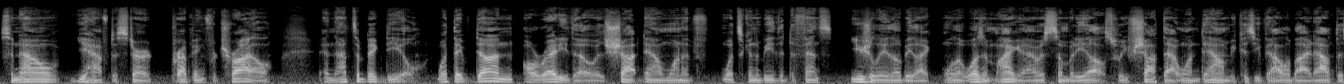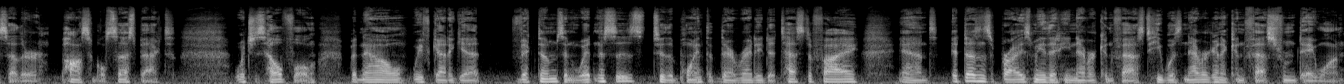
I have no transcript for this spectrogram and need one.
So now you have to start prepping for trial, and that's a big deal. What they've done already, though, is shot down one of what's going to be the defense. Usually they'll be like, well, it wasn't my guy, it was somebody else. We've shot that one down because you've alibied out this other possible suspect, which is helpful. But now we've got to get victims and witnesses to the point that they're ready to testify. And it doesn't surprise me that he never confessed. He was never going to confess from day one.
